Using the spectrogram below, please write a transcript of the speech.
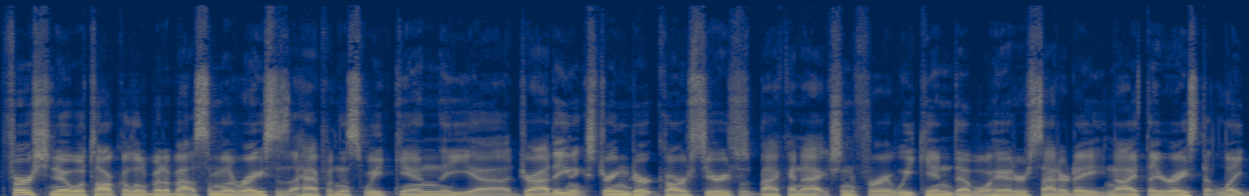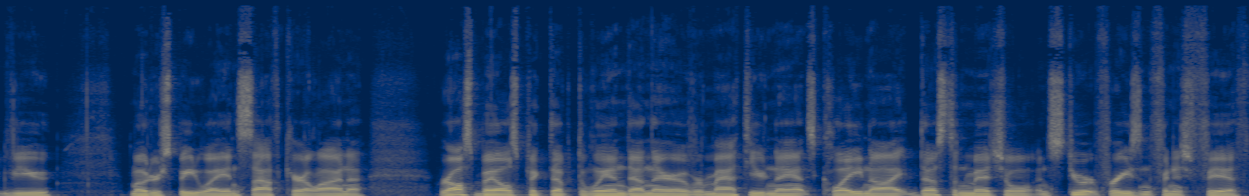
first, you know, we'll talk a little bit about some of the races that happened this weekend. The uh, Drydene Extreme Dirt Car Series was back in action for a weekend doubleheader. Saturday night, they raced at Lakeview Motor Speedway in South Carolina. Ross Bailes picked up the win down there over Matthew Nance, Clay Knight, Dustin Mitchell, and Stewart Friesen finished fifth.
